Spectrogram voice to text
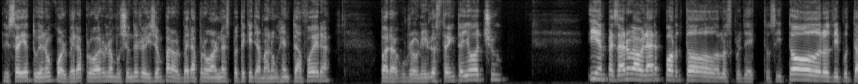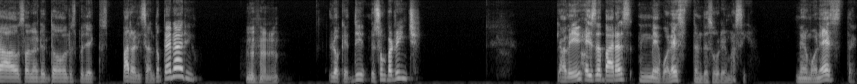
ese día tuvieron que volver a aprobar una moción de revisión para volver a aprobarla después de que llamaron gente afuera para reunir los 38. Y empezaron a hablar por todos los proyectos y todos los diputados a hablar de todos los proyectos, paralizando plenario Ujú. lo que es un berrinche. A mí esas varas me molestan de supremacía. Me molestan.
